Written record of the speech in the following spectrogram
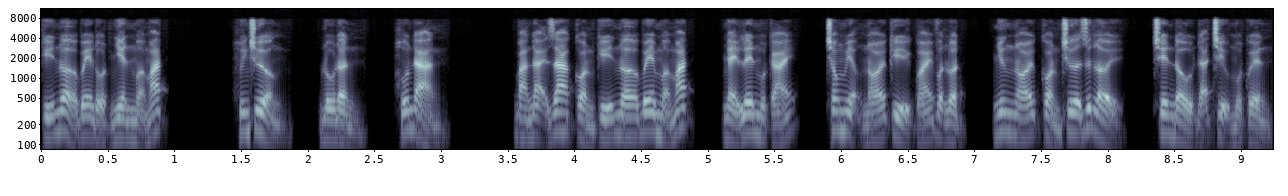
ký nb đột nhiên mở mắt huynh trưởng, đồ đần, hỗn đản. Bản đại gia còn ký nb mở mắt, nhảy lên một cái, trong miệng nói kỳ quái vật luật, nhưng nói còn chưa dứt lời, trên đầu đã chịu một quyền.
